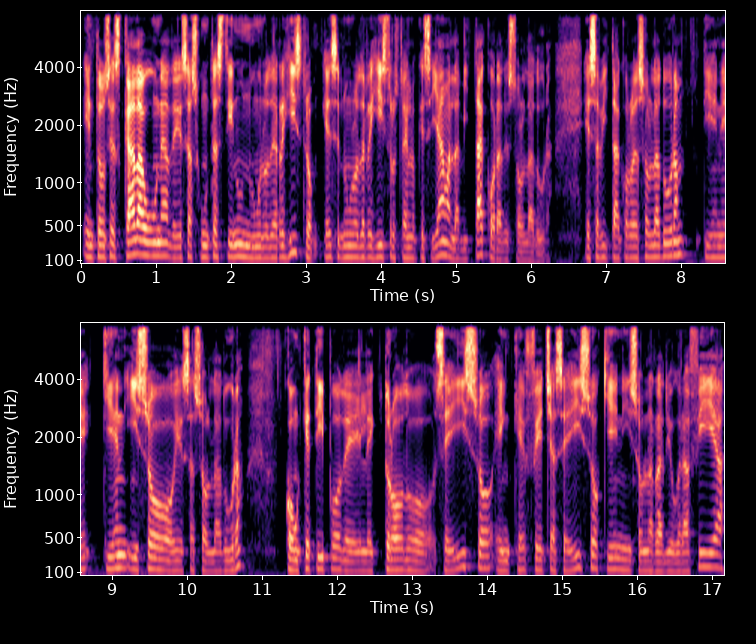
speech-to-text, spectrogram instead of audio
Entonces, cada una de esas juntas tiene un número de registro. Ese número de registro está en lo que se llama la bitácora de soldadura. Esa bitácora de soldadura tiene quién hizo esa soldadura con qué tipo de electrodo se hizo, en qué fecha se hizo, quién hizo la radiografía,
